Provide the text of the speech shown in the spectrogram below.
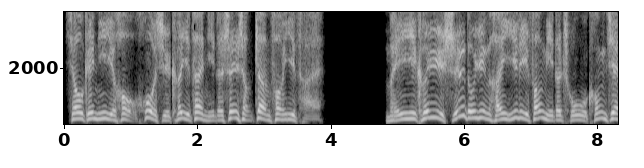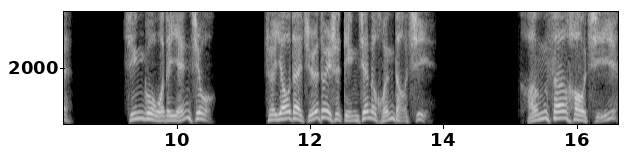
交给你以后，或许可以在你的身上绽放异彩。每一颗玉石都蕴含一立方米的储物空间。经过我的研究，这腰带绝对是顶尖的魂导器。唐三好奇，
